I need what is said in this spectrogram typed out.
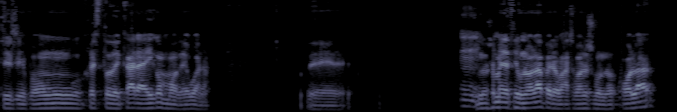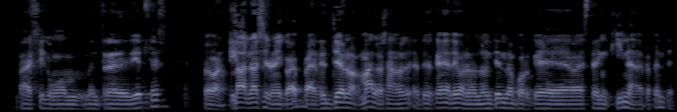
sí, sí, fue un gesto de cara ahí como de, bueno, de, Mm. no se merece un hola, pero más o menos un hola, así como entre de dientes. Pero bueno, no, no es irónico, ¿eh? Parece un tío normal, o sea, no, es que, digo, no, no entiendo por qué está en quina de repente.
